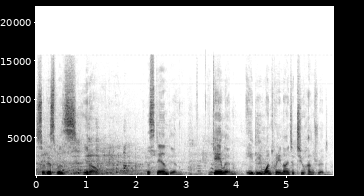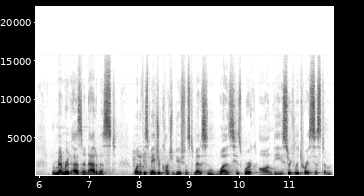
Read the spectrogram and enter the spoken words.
so this was, you know, the stand in. Galen, AD 129 to 200, remembered as an anatomist, one of his major contributions to medicine was his work on the circulatory system.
